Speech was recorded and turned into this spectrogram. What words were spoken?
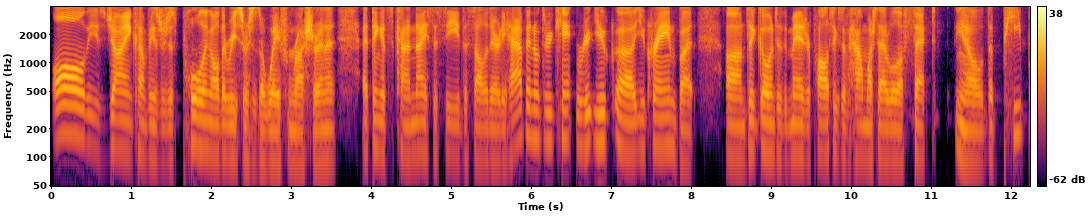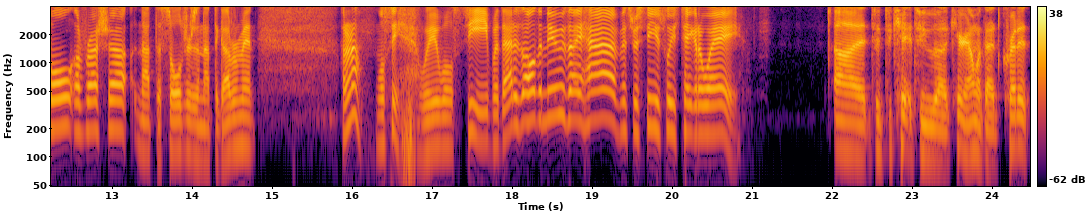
all these giant companies are just pulling all the resources away from russia. And i, I think it's kind of nice to see the solidarity happen with uh, ukraine but um, to go into the major politics of how much that will affect you know the people of russia not the soldiers and not the government I don't know. We'll see. We will see. But that is all the news I have. Mr. Steves, please take it away. uh, to to to uh, carry on with that, credit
